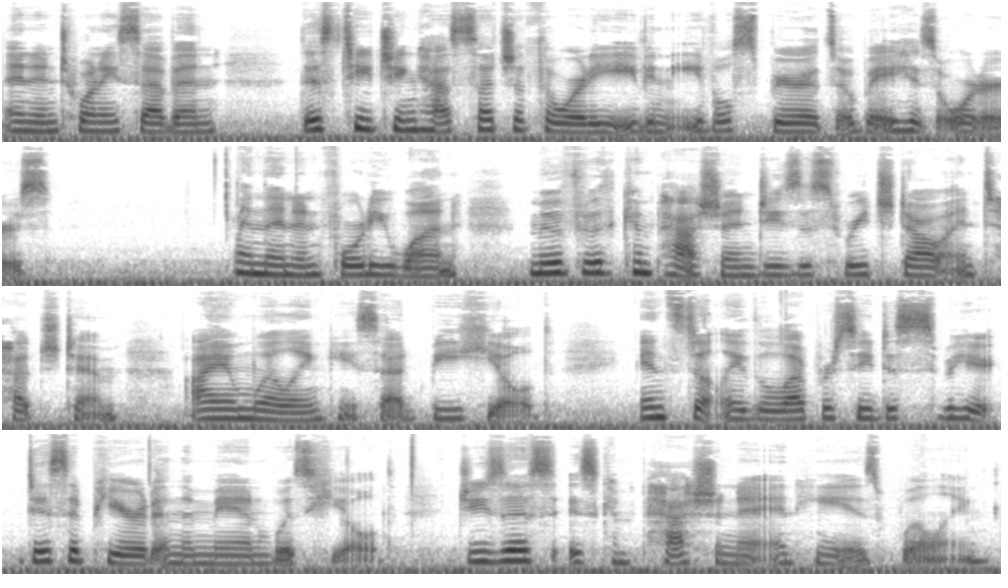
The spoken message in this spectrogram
And in 27, this teaching has such authority, even evil spirits obey his orders. And then in 41, moved with compassion, Jesus reached out and touched him. I am willing, he said, be healed. Instantly, the leprosy disappeared and the man was healed. Jesus is compassionate and he is willing.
